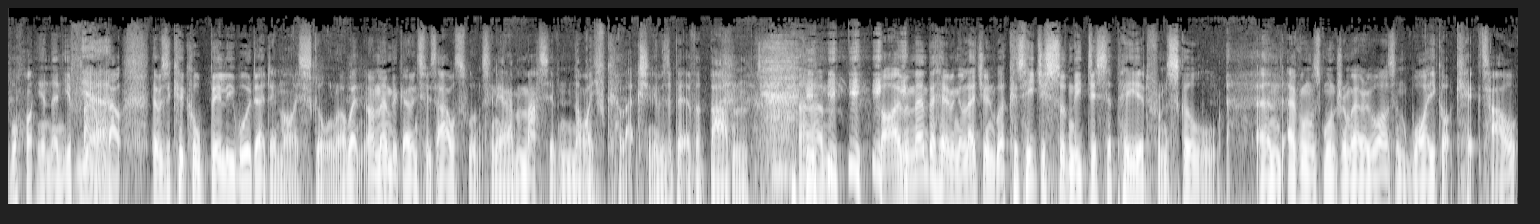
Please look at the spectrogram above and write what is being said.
why, and then you found Yeah. Out there was a kid called Billy Woodhead in my school. I went, I remember going to his house once, and he had a massive knife collection. He was a bit of a bad un. Um, but I remember hearing a legend because he just suddenly disappeared from school, and everyone was wondering where he was and why he got kicked out.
